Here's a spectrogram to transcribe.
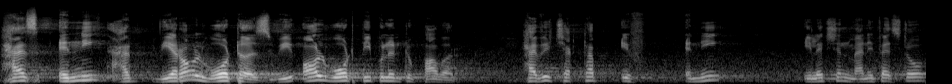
Has any, have, we are all voters. We all vote people into power. Have you checked up if any election manifesto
